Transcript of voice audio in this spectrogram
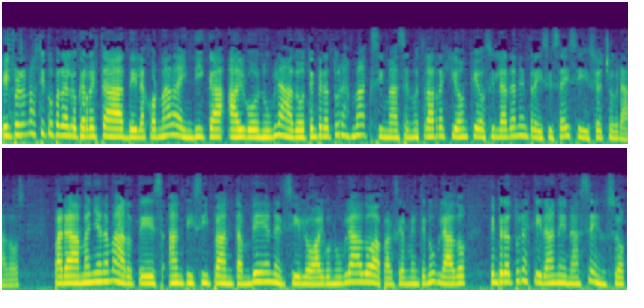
El pronóstico para lo que resta de la jornada indica algo nublado, temperaturas máximas en nuestra región que oscilarán entre 16 y 18 grados. Para mañana martes anticipan también el cielo algo nublado a parcialmente nublado, temperaturas que irán en ascenso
